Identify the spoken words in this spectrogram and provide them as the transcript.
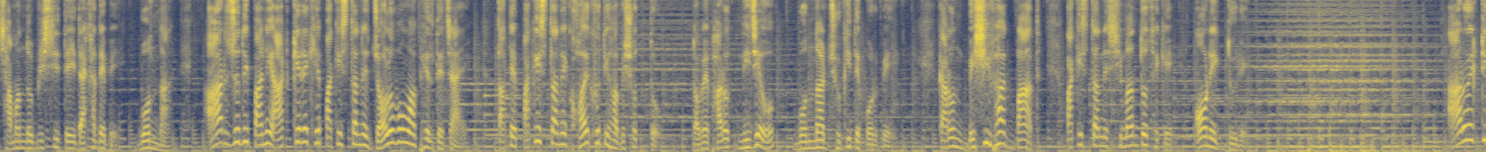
সামান্য বৃষ্টিতেই দেখা দেবে বন্যা। আর যদি পানি আটকে রেখে পাকিস্তানে জলবোমা ফেলতে চায়, তাতে পাকিস্তানে ক্ষয়ক্ষতি হবে সত্য। তবে ভারত নিজেও বন্যার ঝুঁকিতে পড়বে। কারণ বেশিরভাগ বাঁধ পাকিস্তানের সীমান্ত থেকে অনেক দূরে। আরও একটি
